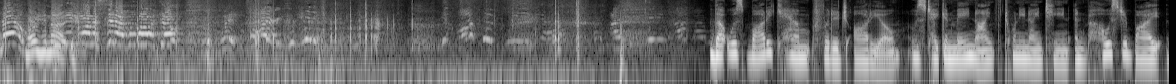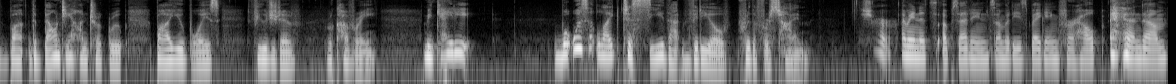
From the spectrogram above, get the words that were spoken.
No. No, you're not. You didn't want to sit up a while ago. Wait. Why are you hitting me? Get off of me. I'm sitting up. That was body cam footage audio. It was taken May 9th, 2019, and posted by the bounty hunter group Bayou Boys Fugitive Recovery. I mean, Katie, what was it like to see that video for the first time? Sure. I mean, it's upsetting. Somebody's begging for help, and um,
